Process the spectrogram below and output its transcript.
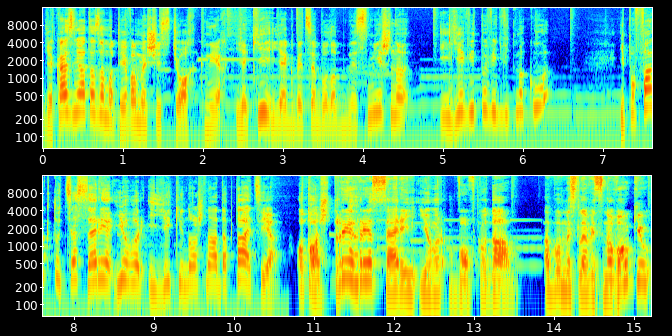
яка знята за мотивами шістьох книг, які, якби це було б не смішно, і є відповідь відьмаку. І по факту ця серія ігор і є кіношна адаптація. Отож, три гри з серії ігор Вовкодав. Або мисливець на вовків,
